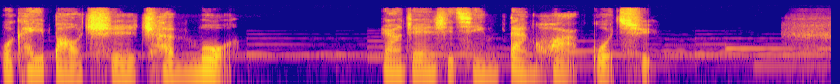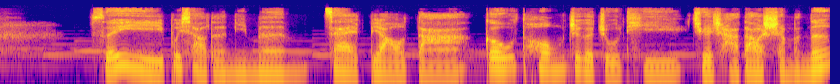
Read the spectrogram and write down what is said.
我可以保持沉默，让这件事情淡化过去。所以不晓得你们在表达沟通这个主题觉察到什么呢？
